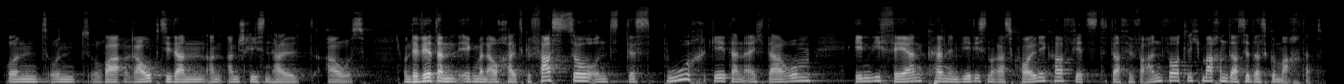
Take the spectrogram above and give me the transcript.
und, und raubt sie dann an, anschließend halt aus. Und er wird dann irgendwann auch halt gefasst so und das Buch geht dann eigentlich darum, inwiefern können wir diesen Raskolnikow jetzt dafür verantwortlich machen, dass er das gemacht hat.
